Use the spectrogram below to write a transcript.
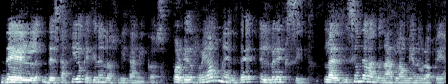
del desafío que tienen los británicos. Porque realmente el Brexit, la decisión de abandonar la Unión Europea,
